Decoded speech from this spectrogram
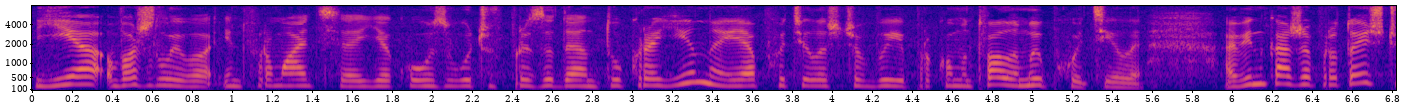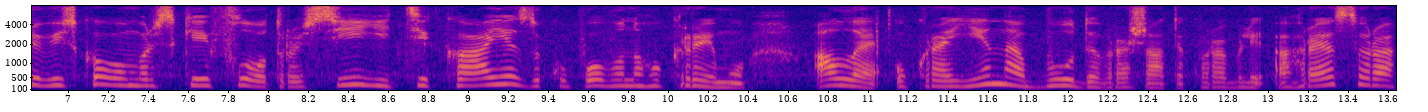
Є важлива інформація, яку озвучив президент України. Я б хотіла, щоб ви її прокоментували. Ми б хотіли. А він каже про те, що військово-морський флот Росії тікає з окупованого Криму, але Україна буде вражати кораблі агресора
